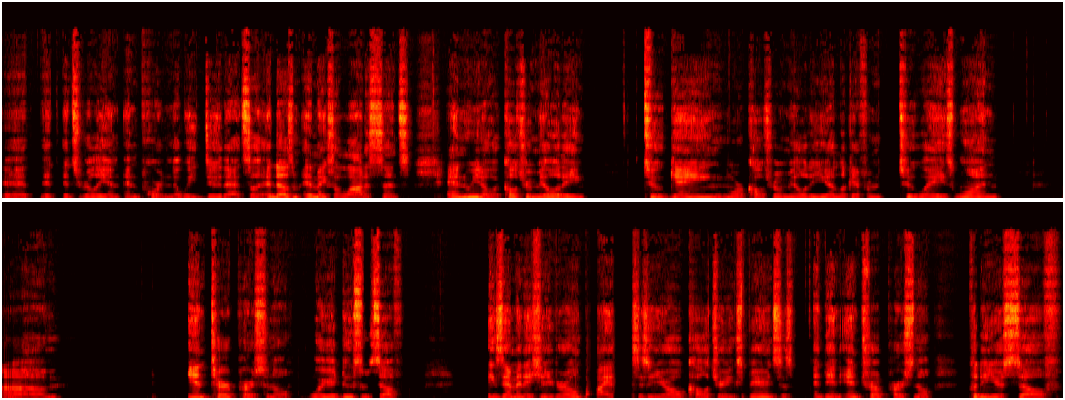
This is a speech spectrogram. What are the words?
it, it, it's really in, important that we do that. So it doesn't. It makes a lot of sense. And you know, with cultural humility, to gain more cultural humility, you got to look at it from two ways. One, um, interpersonal, where you do some self examination of your own biases and your own culture and experiences, and then intrapersonal, putting yourself,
